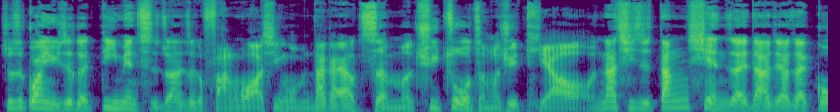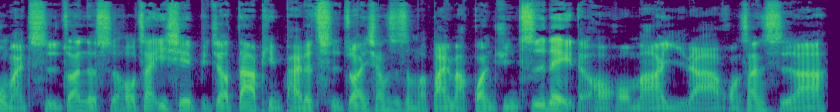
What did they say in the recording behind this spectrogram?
就是关于这个地面瓷砖的这个防滑性，我们大概要怎么去做，怎么去挑？那其实当现在大家在购买瓷砖的时候，在一些比较大品牌的瓷砖，像是什么白马冠军之类的，哈，红蚂蚁啦、黄山石啦，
